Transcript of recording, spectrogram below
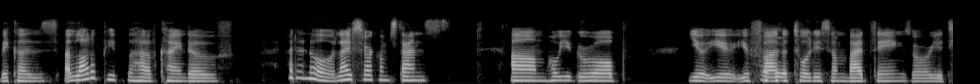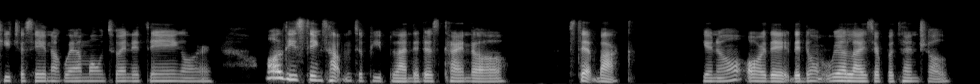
Because a lot of people have kind of i don't know life circumstance um how you grew up. Your you your father mm-hmm. told you some bad things or your teacher say you're not going to amount to anything or all these things happen to people and they just kind of step back you know or they, they don't realize their potential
